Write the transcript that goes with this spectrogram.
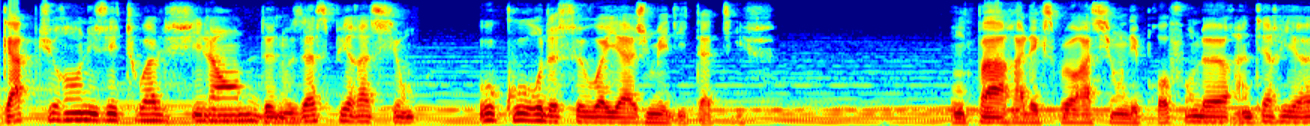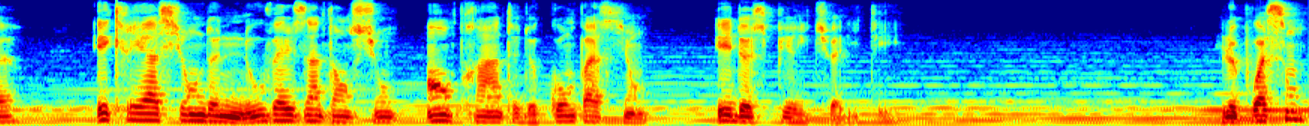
capturant les étoiles filantes de nos aspirations au cours de ce voyage méditatif. On part à l'exploration des profondeurs intérieures et création de nouvelles intentions empreintes de compassion et de spiritualité. Le poisson,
